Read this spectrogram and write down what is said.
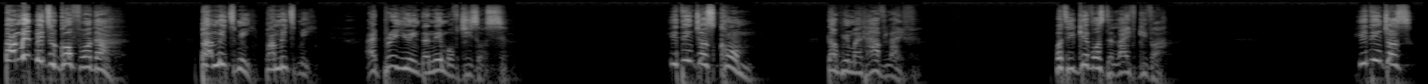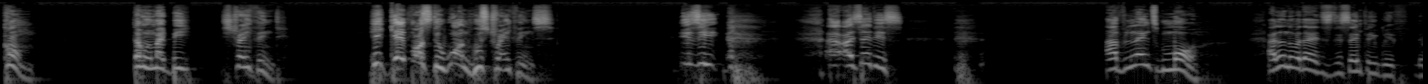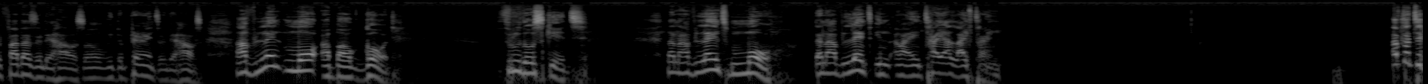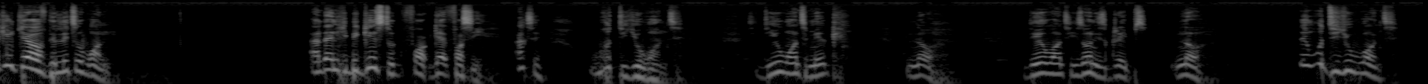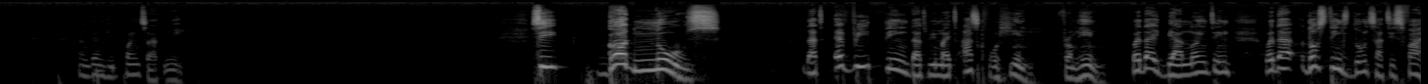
Permit me to go further. Permit me, permit me. I pray you in the name of Jesus. He didn't just come that we might have life, but He gave us the life giver. He didn't just come that we might be strengthened. He gave us the one who strengthens. You see, I, said this. I've learned more. I don't know whether it's the same thing with the fathers in the house or with the parents in the house. I've learned more about God through those kids than I've learned more than I've learned in my entire lifetime. After taking care of the little one, and then he begins to get fussy. Ask him, What do you want? Do you want milk? No. Do you want his own is grapes? No. Then what do you want? And then he points at me. See, God knows that everything that we might ask for him from him, whether it be anointing, whether those things don't satisfy.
